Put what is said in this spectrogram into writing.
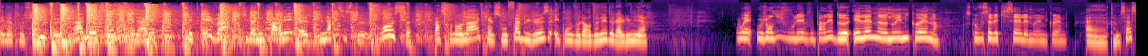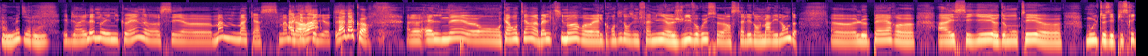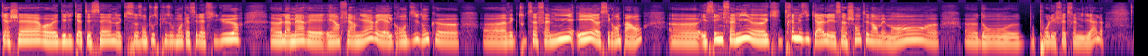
c'est notre Philippe Graléogre national. C'est Eva qui va nous parler euh, d'une artiste grosse parce qu'on en a, qu'elles sont fabuleuses et qu'on veut leur donner de la lumière. Ouais, aujourd'hui je voulais vous parler de Hélène Noémie Cohen. Est-ce que vous savez qui c'est Hélène Noémie Cohen? Euh, comme ça, ça ne me dit rien. Eh bien, Hélène Noémie Cohen, euh, c'est euh, Alors là, Elliott. là d'accord. Euh, elle naît euh, en 41 à Baltimore. Euh, elle grandit dans une famille euh, juive russe installée dans le Maryland. Le père a essayé de monter moultes épiceries cachères et délicatessen qui se sont tous plus ou moins cassés la figure. La mère est, infirmière et elle grandit donc avec toute sa famille et ses grands-parents. Et c'est une famille qui est très musicale et ça chante énormément pour- les fêtes familiales.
